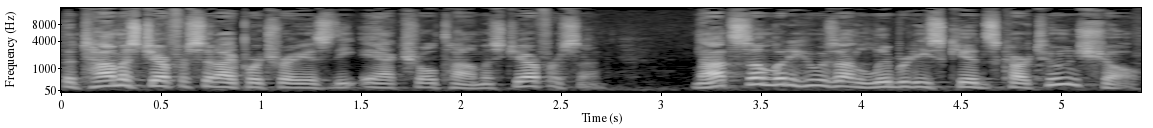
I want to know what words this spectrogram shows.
the Thomas Jefferson I portray is the actual Thomas Jefferson, not somebody who was on Liberty's Kids cartoon show.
